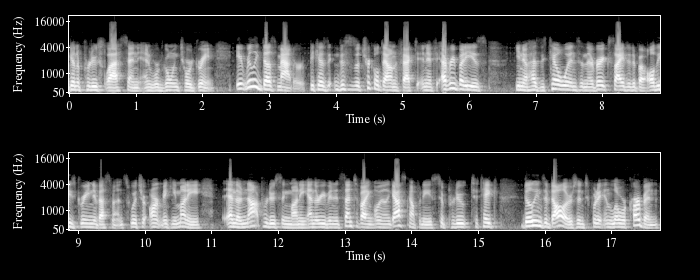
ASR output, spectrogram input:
going to produce less and and we're going toward green it really does matter because this is a trickle down effect. And if everybody is, you know, has these tailwinds and they're very excited about all these green investments, which aren't making money, and they're not producing money, and they're even incentivizing oil and gas companies to produce to take billions of dollars and to put it in lower carbon,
